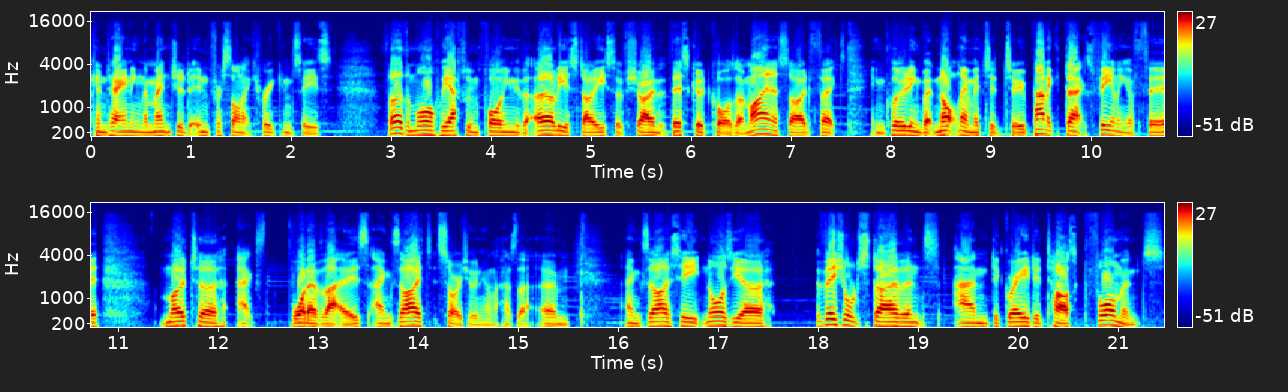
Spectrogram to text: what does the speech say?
containing the mentioned infrasonic frequencies. Furthermore, we have to inform you that earlier studies have shown that this could cause a minor side effects, including but not limited to panic attacks, feeling of fear, motor whatever that is, anxiety. Sorry to anyone that has that. Um, anxiety, nausea, visual disturbance, and degraded task performance.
